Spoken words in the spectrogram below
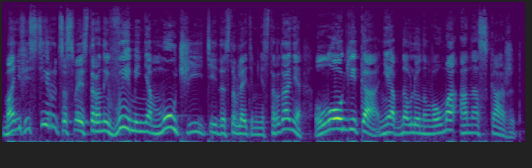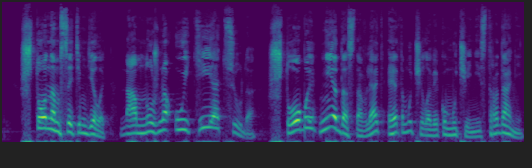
манифестирует со своей стороны, вы меня мучаете и доставляете мне страдания, логика необновленного ума, она скажет, что нам с этим делать? Нам нужно уйти отсюда, чтобы не доставлять этому человеку мучений и страданий.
